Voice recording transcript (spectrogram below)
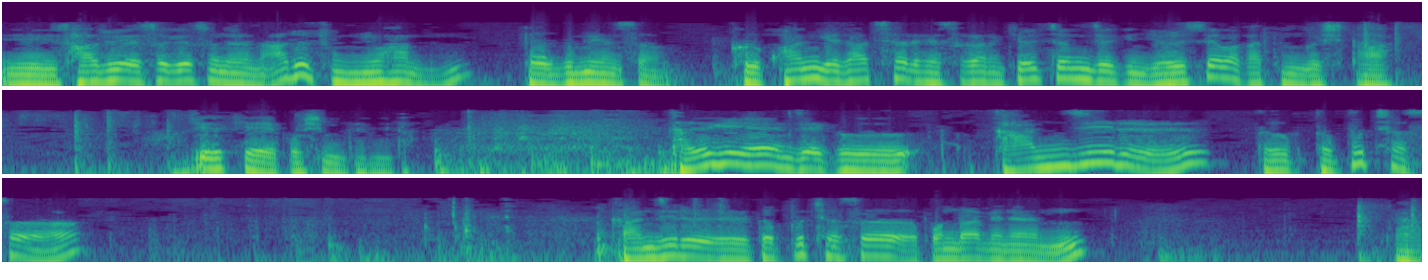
이 사주 해석에서는 아주 중요한 도구면서 그 관계 자체를 해석하는 결정적인 열쇠와 같은 것이다. 이렇게 보시면 됩니다. 자, 여기에 이제 그 간지를 더, 덧붙여서 간지를 덧붙여서 본다면은 자,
